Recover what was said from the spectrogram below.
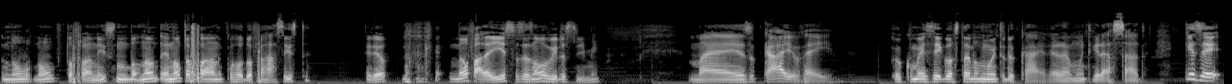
não, não tô falando isso, não, não, eu não tô falando que o Rodolfo é racista, entendeu? não falei isso, vocês não ouviram isso de mim. Mas o Caio, velho, eu comecei gostando muito do Caio, era muito engraçado. Quer dizer,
